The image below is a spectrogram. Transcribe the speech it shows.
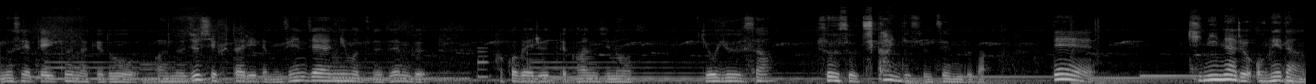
乗せていくんだけどあの女子2人でも全然荷物全部運べるって感じの余裕さ。そうそう近いんですよ全部が。で気になるお値段。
